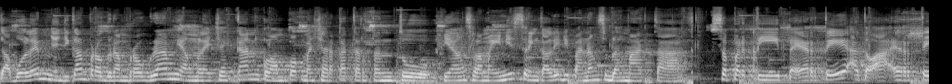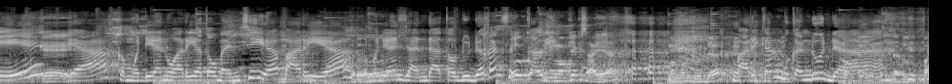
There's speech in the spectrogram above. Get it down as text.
nggak boleh menyajikan program-program yang melecehkan kelompok masyarakat tertentu yang selama ini sering kali dipandang sebelah mata. Seperti PRT atau ART Oke. ya, kemudian wari atau banci ya, Pak Ari ya, Terus? kemudian janda atau duda kan Oh, sering kali nengoknya ke saya? Ngomong duda? Pak Ari kan bukan duda. Oh, iya, bener lupa.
